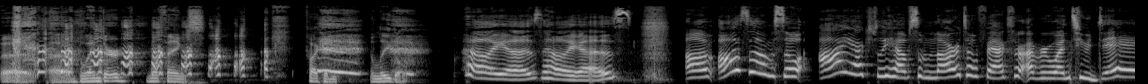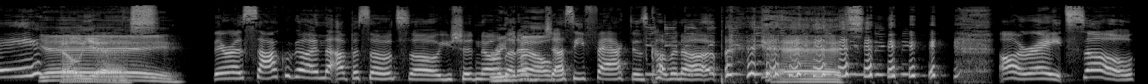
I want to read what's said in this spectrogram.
uh, blender. No thanks. Fucking illegal. Hell yes, hell yes. Um, awesome. So I actually have some Naruto facts for everyone today. Yay. Hell yes. There is Sakuga in the episode, so you should know Ring that a Jessy fact is coming up. Yes. All right. So,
